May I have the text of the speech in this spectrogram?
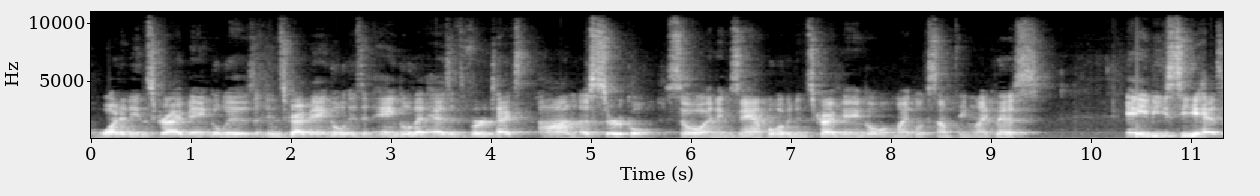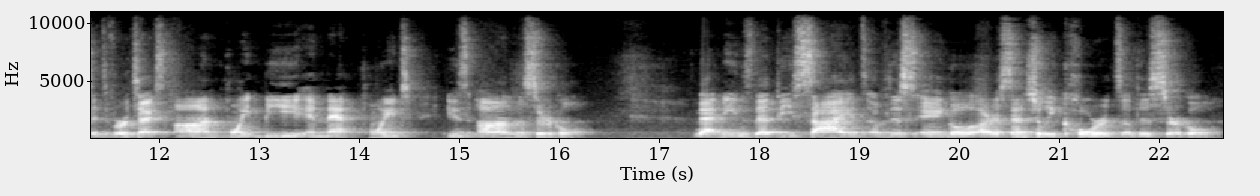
what an inscribed angle is. An inscribed angle is an angle that has its vertex on a circle. So an example of an inscribed angle might look something like this. ABC has its vertex on point B, and that point is on the circle. That means that the sides of this angle are essentially chords of this circle.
